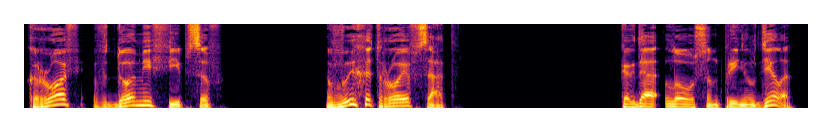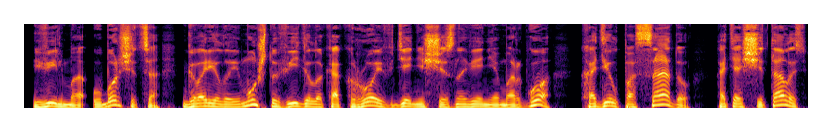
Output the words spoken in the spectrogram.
Кровь в доме Фипсов. Выход Роя в сад. Когда Лоусон принял дело, Вильма, уборщица, говорила ему, что видела, как Рой в день исчезновения Марго ходил по саду, хотя считалось,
